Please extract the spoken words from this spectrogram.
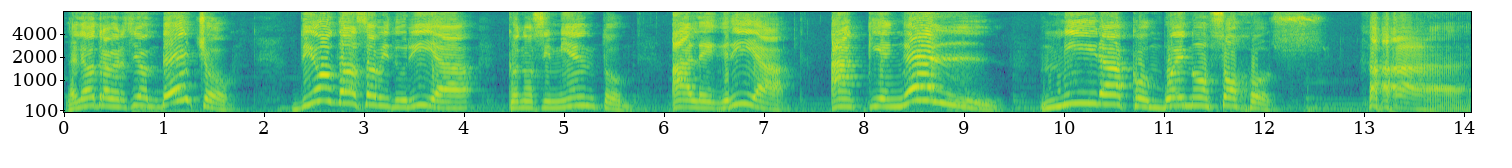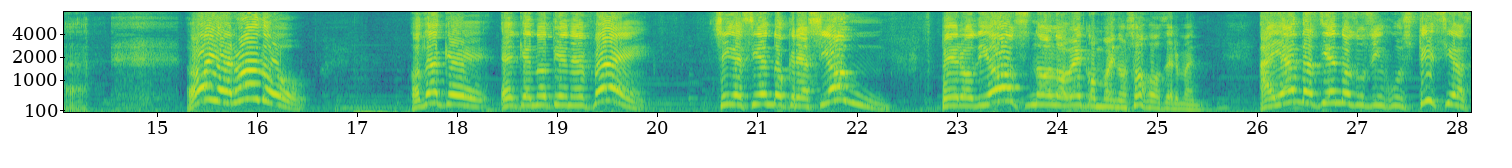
Dale otra versión. De hecho, Dios da sabiduría, conocimiento, alegría quien Él mira con buenos ojos. Oiga, hermano. O sea que el que no tiene fe sigue siendo creación. Pero Dios no lo ve con buenos ojos, hermano. Ahí anda haciendo sus injusticias,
